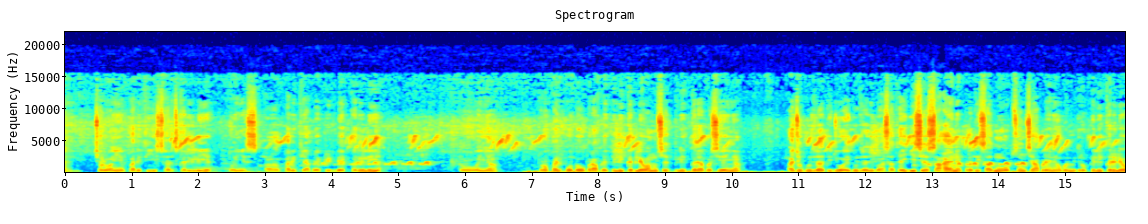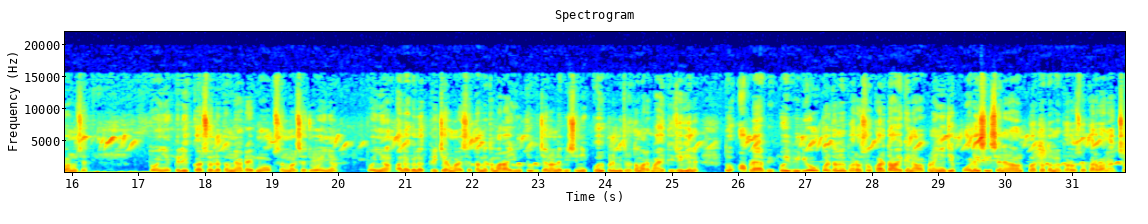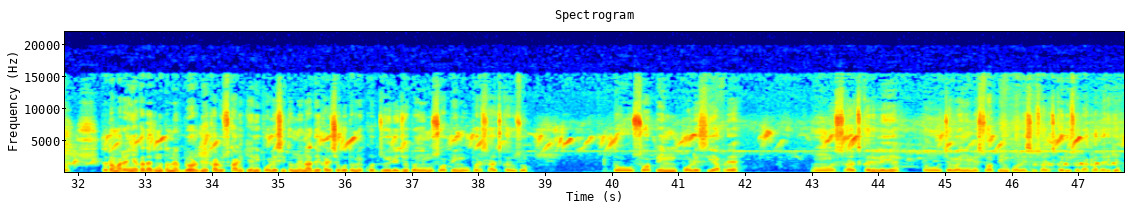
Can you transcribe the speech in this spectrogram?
ચલો અહીંયા ફરીથી સર્ચ કરી લઈએ તો અહીંયા ફરીથી આપણે ફીડબેક કરી લઈએ. તો અહીંયા પ્રોફાઇલ ફોટો ઉપર આપણે ક્લિક કરી લેવાનું છે. ક્લિક કર્યા પછી અહીંયા હજુ ગુજરાતી, જો ગુજરાતી ભાષા થઈ ગઈ છે. સહાય અને પ્રતિસાદનું ઓપ્શન છે. આપણે એના ઉપર મિત્રો ક્લિક કરી લેવાનું છે. તો અહીંયા ક્લિક કરશો એટલે તમને આ ટાઈપનું ઓપ્શન મળશે. જુઓ અહીંયા, તો અહીંયા અલગ અલગ ફીચર મળે છે. તમે તમારા યુટ્યુબ ચેનલ વિશેની કોઈ પણ મિત્રો તમારે માહિતી જોઈએ ને, તો આપણે કોઈ વીડિયો ઉપર તમે ભરોસો કરતા હોય કે ના હોય, પણ અહીંયા જે પોલિસી છે એના ઉપર તો તમે ભરોસો કરવાના જ છો. તો તમારે અહીંયા કદાચ હું તમને બ્લર દેખાડું છું, કારણ કે એની પોલિસી તમને ના દેખાડી શકું, તમે ખુદ જોઈ લેજો. તો અહીં હું શોપિંગ ઉપર સર્ચ કરું છું. તો શોપિંગ પોલિસી આપણે સર્ચ કરી લઈએ. તો ચલો અહીંયા મેં શોપિંગ પોલિસી સર્ચ કર્યું છે દાખલા તરીકે.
